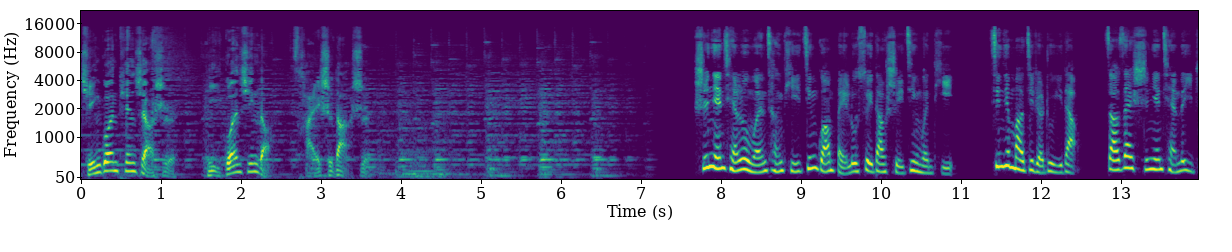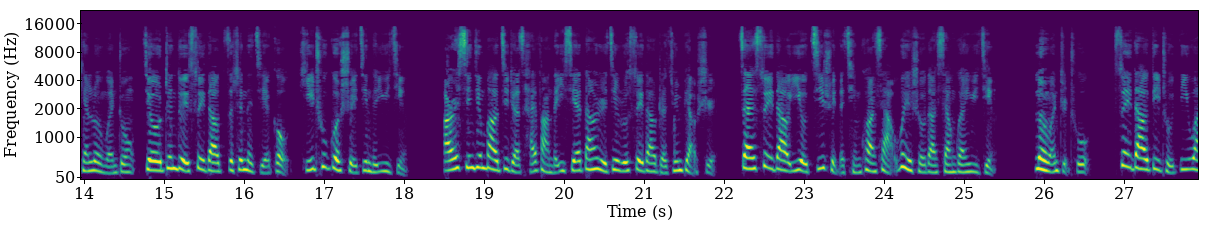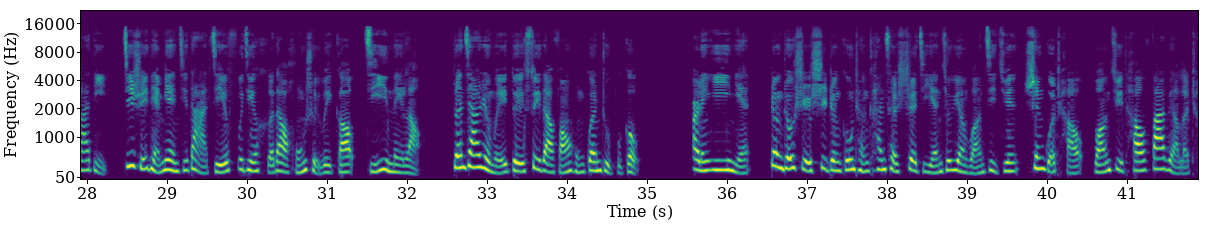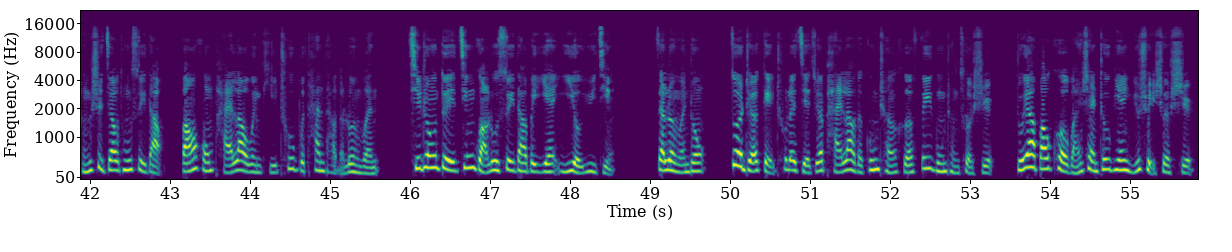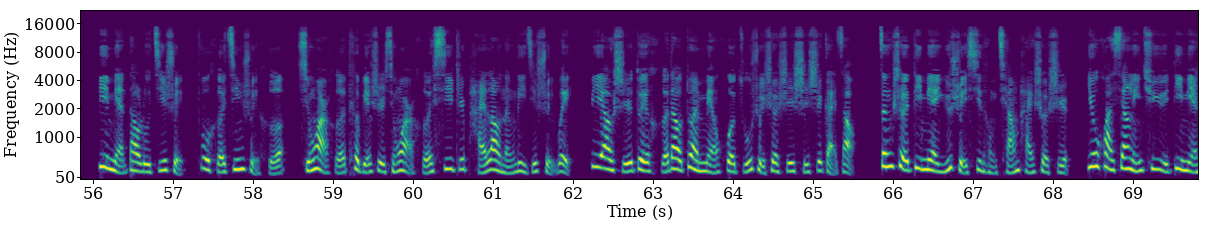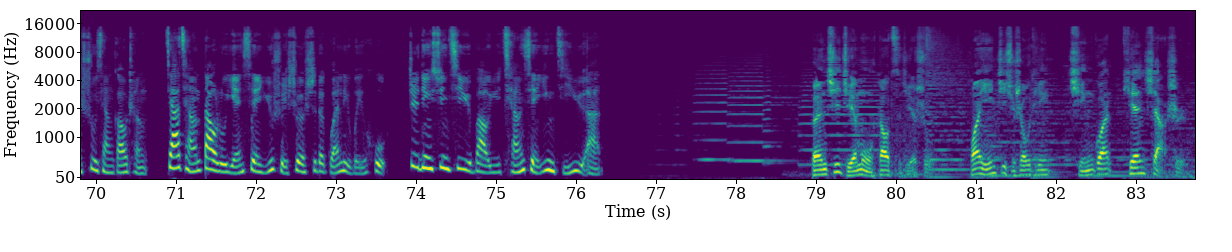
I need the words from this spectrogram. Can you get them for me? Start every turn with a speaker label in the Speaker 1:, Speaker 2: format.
Speaker 1: 情观天下事，你关心的才是大事。
Speaker 2: 十年前，论文曾提京广北路隧道水浸问题。新京报记者注意到，早在十年前的一篇论文中，就针对隧道自身的结构提出过水浸的预警。而新京报记者采访的一些当日进入隧道者均表示，在隧道已有积水的情况下，未收到相关预警。论文指出，隧道地处低洼地。积水点面积大及附近河道洪水位高，极易内涝。专家认为对隧道防洪关注不够。二零一一年，郑州市市政工程勘测设计研究院王继军、申国朝、王巨涛发表了《城市交通隧道防洪排涝问题初步探讨》的论文，其中对京广路隧道被淹已有预警。在论文中，作者给出了解决排涝的工程和非工程措施，主要包括完善周边雨水设施。避免道路积水，复合金水河、熊耳河，特别是熊耳河西之排涝能力及水位，必要时对河道断面或阻水设施实施改造，增设地面雨水系统强排设施，优化相邻区域地面竖向高程，加强道路沿线雨水设施的管理维护，制定汛期预报与抢险应急预案。
Speaker 1: 本期节目到此结束，欢迎继续收听《秦观天下事》。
